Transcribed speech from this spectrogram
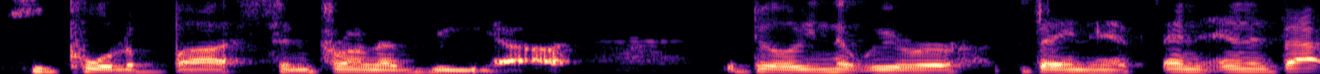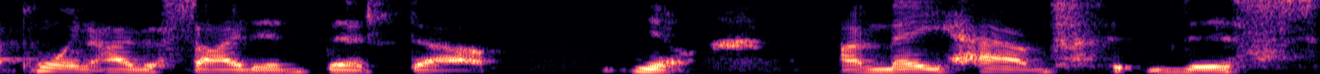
He pulled a bus in front of the uh, the building that we were staying at, and and at that point, I decided that uh, you know I may have this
